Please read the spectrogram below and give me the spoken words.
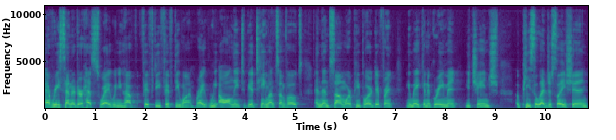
every senator has sway when you have 50 51, right? We all need to be a team on some votes, and then some where people are different. You make an agreement, you change a piece of legislation.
